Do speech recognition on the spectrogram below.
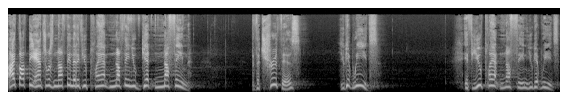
I thought the answer was nothing, that if you plant nothing, you get nothing. But the truth is, you get weeds. If you plant nothing, you get weeds.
